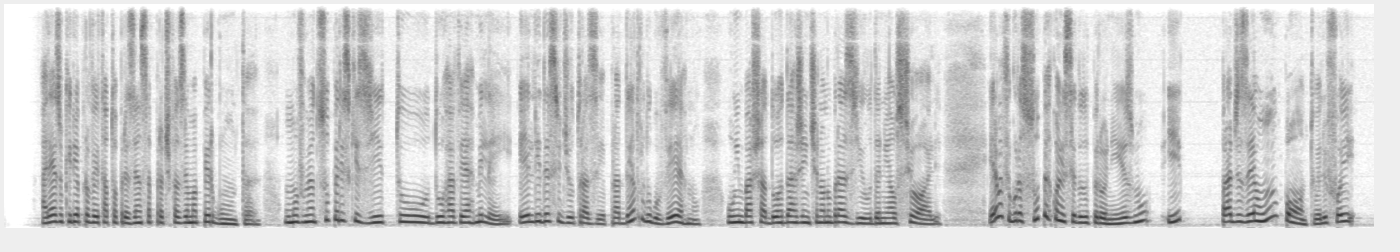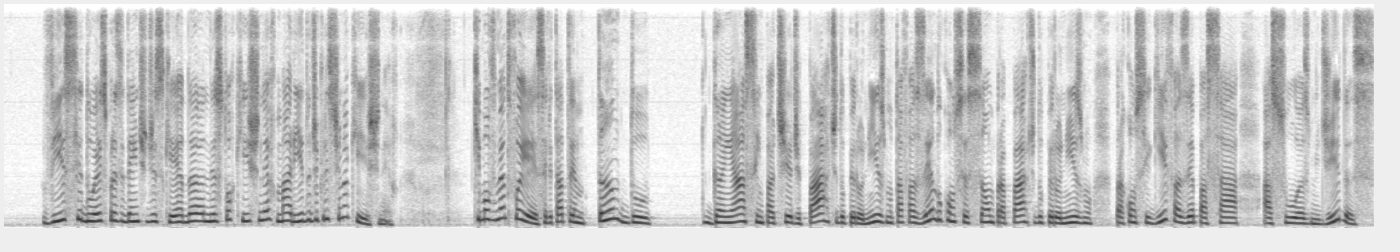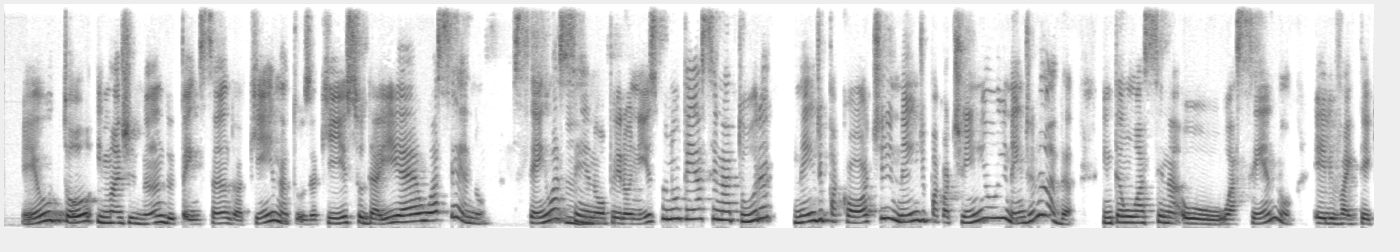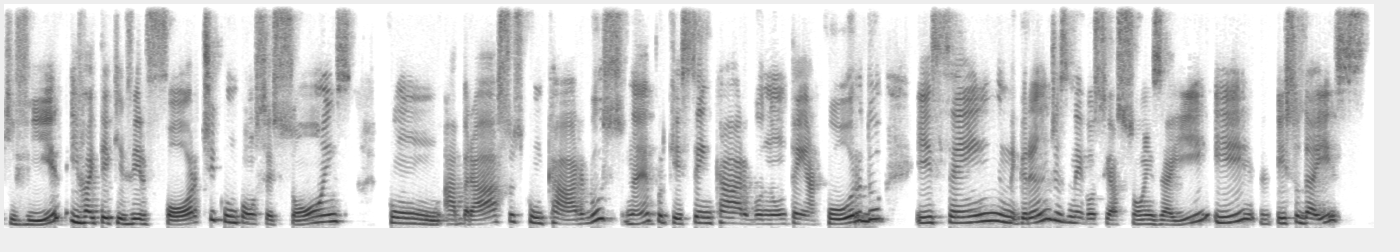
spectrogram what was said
Aliás, eu queria aproveitar a tua presença para te fazer uma pergunta. Um movimento super esquisito do Javier Milei. Ele decidiu trazer para dentro do governo o embaixador da Argentina no Brasil, Daniel Scioli. Ele é uma figura super conhecida do peronismo e, para dizer um ponto, ele foi vice do ex-presidente de esquerda Nestor Kirchner, marido de Cristina Kirchner. Que movimento foi esse? Ele está tentando ganhar simpatia de parte do peronismo, está fazendo concessão para parte do peronismo para conseguir fazer passar as suas medidas? Eu estou imaginando e pensando aqui, Natuza, que isso daí é o aceno. Sem o aceno uhum. ao peronismo, não tem assinatura nem de pacote, nem de pacotinho e nem de nada. Então, o, assina, o, o aceno ele vai ter que vir e vai ter que vir forte, com concessões, com abraços, com cargos, né? Porque sem cargo não tem acordo e sem grandes negociações aí e isso daí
